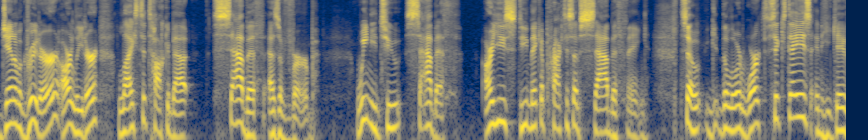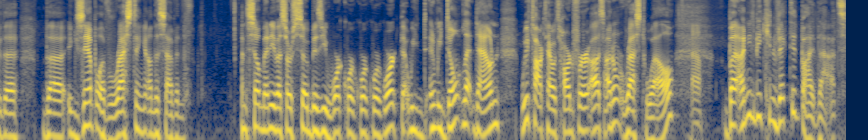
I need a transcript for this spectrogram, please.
Jana Magruder, our leader, likes to talk about Sabbath as a verb. We need to Sabbath. Are you do you make a practice of Sabbathing? So the Lord worked six days, and He gave the the example of resting on the seventh. And so many of us are so busy work, work, work, work, work that we and we don't let down. We've talked how it's hard for us. I don't rest well. Yeah. But I need to be convicted by that.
